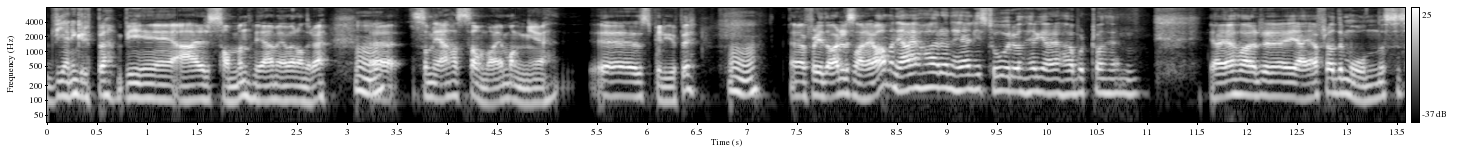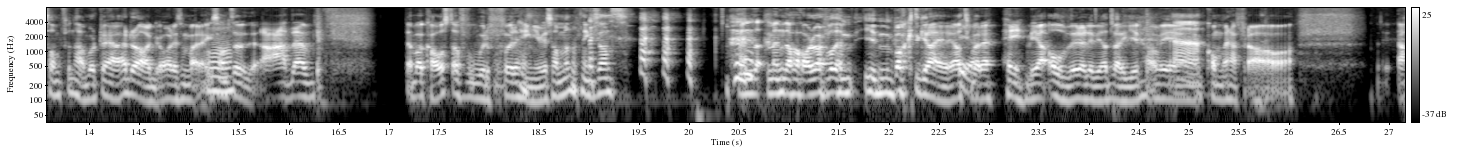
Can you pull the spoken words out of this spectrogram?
Vi er en gruppe, vi er sammen, vi er med hverandre. eh, som jeg har savna i mange uh, spillgrupper. Eh, fordi da er det litt sånn Ja, men jeg har en hel historie og en hel greie her borte. Og en, jeg, har, jeg er fra demonenes samfunn her borte, og jeg er drage. Og liksom bare, ikke sant? Ja, det, er, det er bare kaos, da. For hvorfor henger vi sammen? Ikke sant? Men, da- men da har du i hvert fall en innbakt greie at Ja. bare Hei, vi er alver, eller vi er dverger, og vi Ja. kommer herfra, og Ja.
